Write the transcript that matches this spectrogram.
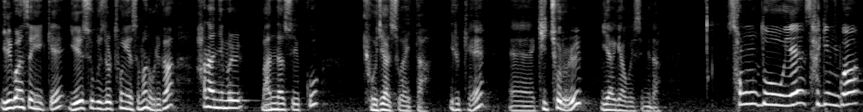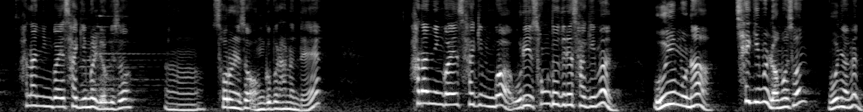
일관성 있게 예수 그리스도를 통해서만 우리가 하나님을 만날 수 있고 교제할 수가 있다. 이렇게 기초를 이야기하고 있습니다. 성도의 사귐과 하나님과의 사귐을 여기서 어, 서론에서 언급을 하는데 하나님과의 사귐과 우리 성도들의 사귐은 의무나 책임을 넘어선 뭐냐면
